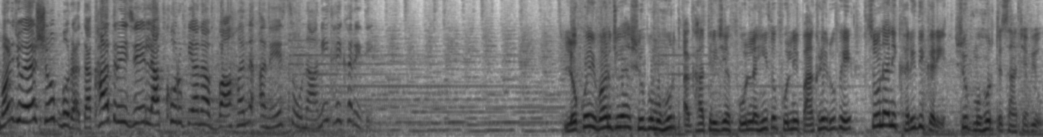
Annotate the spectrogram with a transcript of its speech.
વણજોયા શુભ મુહૂર્ત અખાત્રીજે લાખો રૂપિયાના વાહન અને સોનાની થઈ ખરીદી. લોકોએ વણ જોયા શુભ મુહૂર્ત અખાત્રીજે ફૂલ નહીં તો ફૂલની પાંખડી રૂપે સોનાની ખરીદી કરી, શુભ મુહૂર્ત સાચવ્યું.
